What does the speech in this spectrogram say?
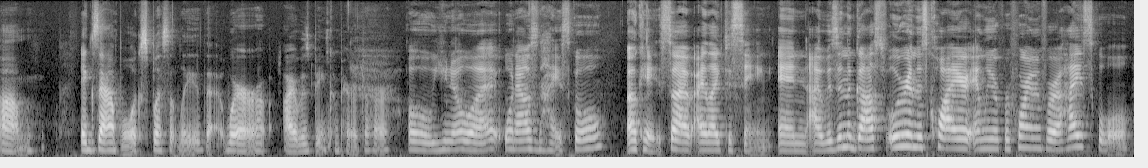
um, example explicitly that where I was being compared to her. Oh, you know what? When I was in high school, okay, so I, I like to sing, and I was in the gospel. We were in this choir, and we were performing for a high school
